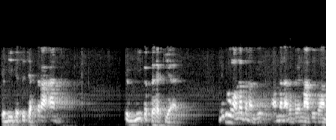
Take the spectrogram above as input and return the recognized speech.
demi kesejahteraan, demi kebahagiaan. Ini rumah Allah tenang ya, sama nak kepengen mati tuan.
